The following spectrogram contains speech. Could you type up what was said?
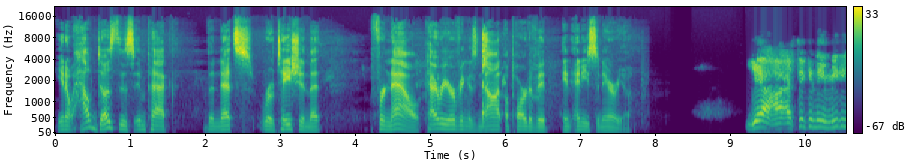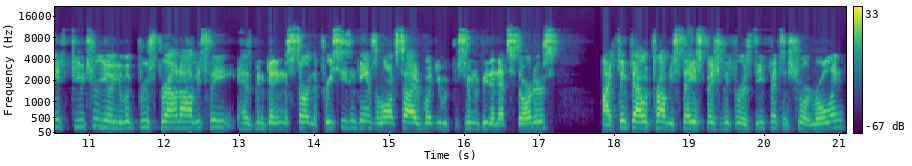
You know, how does this impact the Nets rotation that for now, Kyrie Irving is not a part of it in any scenario. Yeah, I think in the immediate future, you know, you look, Bruce Brown obviously has been getting the start in the preseason games alongside what you would presume to be the net starters. I think that would probably stay, especially for his defense and short rolling.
